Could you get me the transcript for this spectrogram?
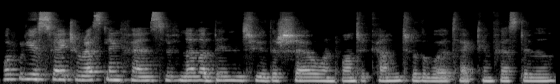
What would you say to wrestling fans who've never been to the show and want to come to the World Tag Team Festival?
